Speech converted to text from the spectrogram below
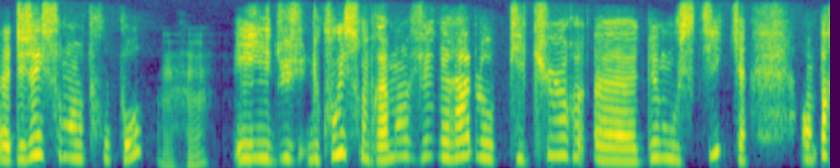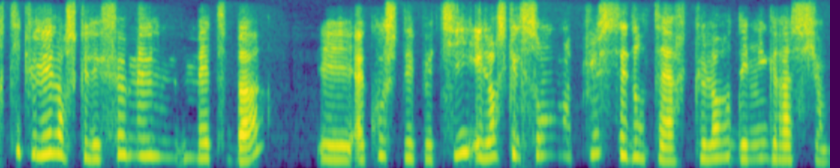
euh, déjà, ils sont en troupeau Mhm. et du, du coup, ils sont vraiment vulnérables aux piqûres euh, de moustiques, en particulier lorsque les femelles mettent bas et accouchent des petits et lorsqu'ils sont plus sédentaires que lors des migrations.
